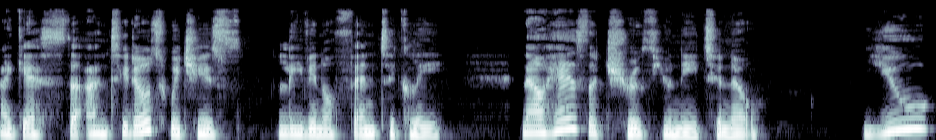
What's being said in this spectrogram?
I guess, the antidote, which is living authentically. Now, here's the truth you need to know you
